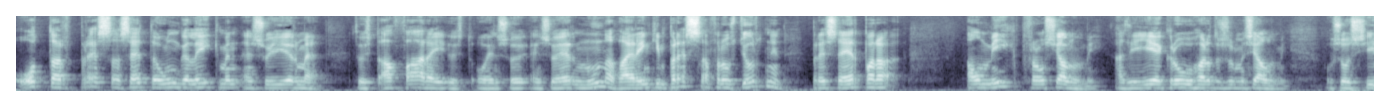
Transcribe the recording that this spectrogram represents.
ótarf press að setja unga leikmenn eins og ég er með. Þú veist að fara í veist, og eins og, eins og er núna það er engin pressa frá stjórnin. Pressa er bara á mig frá sjálfum mig að því ég er gróðhardur sem er sjálfum mig og svo sé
